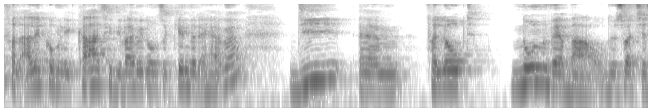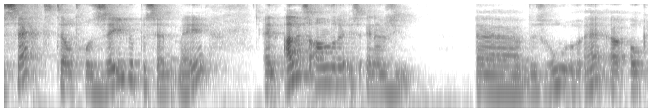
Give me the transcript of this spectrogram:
93% van alle communicatie die wij met onze kinderen hebben, die verloopt non-verbaal. Dus wat je zegt telt voor 7% mee. En alles andere is energie. Uh, dus hoe, hè, ook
